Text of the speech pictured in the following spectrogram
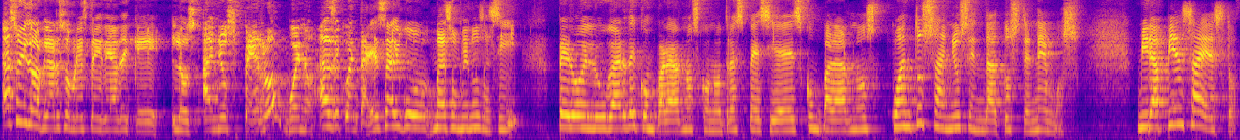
¿Has oído hablar sobre esta idea de que los años perro? Bueno, haz de cuenta, es algo más o menos así pero en lugar de compararnos con otra especie es compararnos cuántos años en datos tenemos. Mira, piensa esto.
